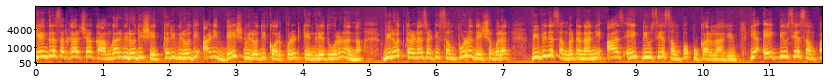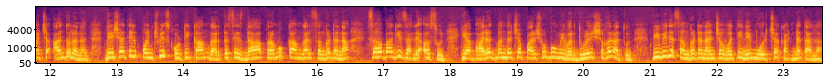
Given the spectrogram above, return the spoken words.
केंद्र सरकारच्या कामगार विरोधी शेतकरी विरोधी आणि देशविरोधी कॉर्पोरेट केंद्रीय धोरणांना विरोध करण्यासाठी संपूर्ण देशभरात विविध संघटनांनी आज एक दिवसीय संप पुकारला आहे. या एक दिवसीय संपाच्या आंदोलनात देशातील पंचवीस कोटी कामगार तसेच दहा प्रमुख कामगार संघटना सहभागी झाल्या असून या भारत बंदच्या पार्श्वभूमीवर धुळे शहरातून विविध संघटनांच्या वतीने मोर्चा काढण्यात आला.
